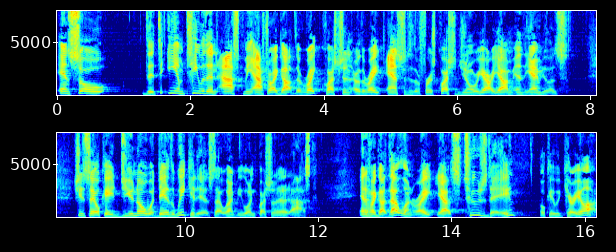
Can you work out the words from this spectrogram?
And so the EMT would then ask me after I got the right question or the right answer to the first question, Do you know where you are? Yeah, I'm in the ambulance. She'd say, Okay, do you know what day of the week it is? That might be one question I'd ask. And if I got that one right, yeah, it's Tuesday. Okay, we carry on.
